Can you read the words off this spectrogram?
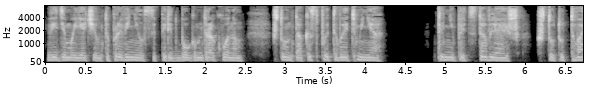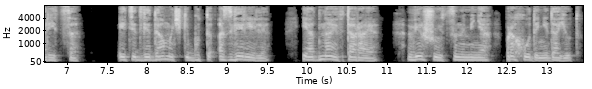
«Видимо, я чем-то провинился перед богом-драконом, что он так испытывает меня. Ты не представляешь, что тут творится. Эти две дамочки будто озверели. И одна, и вторая. Вешаются на меня, прохода не дают.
